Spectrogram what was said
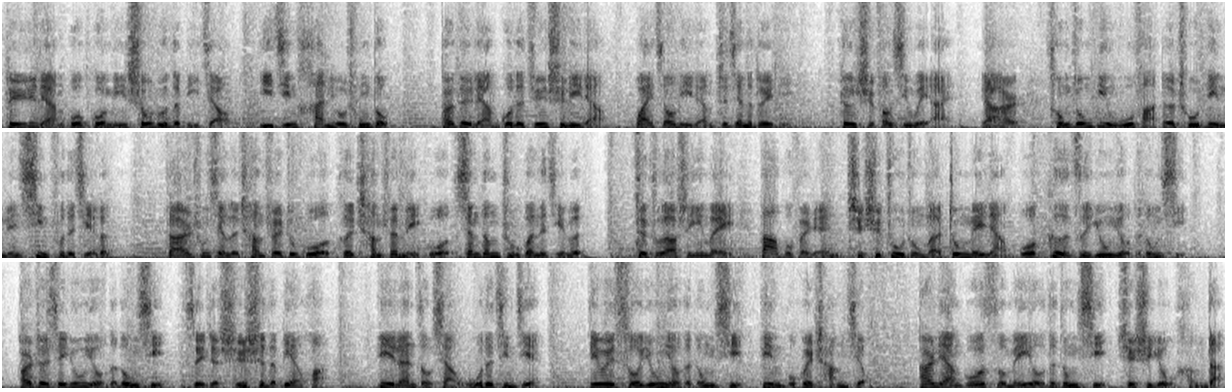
对于两国国民收入的比较，已经汗牛充栋；而对两国的军事力量、外交力量之间的对比，更是方兴未艾。然而，从中并无法得出令人信服的结论，反而出现了唱衰中国和唱衰美国相当主观的结论。这主要是因为大部分人只是注重了中美两国各自拥有的东西，而这些拥有的东西随着时势的变化，必然走向无的境界。因为所拥有的东西并不会长久，而两国所没有的东西却是永恒的。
